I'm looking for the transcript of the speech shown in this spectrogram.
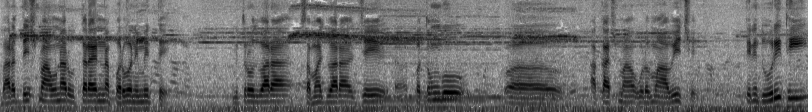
ભારત દેશમાં આવનાર ઉત્તરાયણના પર્વ નિમિત્તે મિત્રો દ્વારા, સમાજ દ્વારા જે પતંગો આકાશમાં ઉડવામાં આવે છે, તેની દોરીથી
